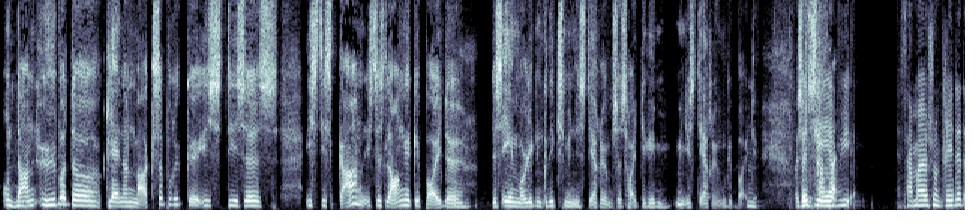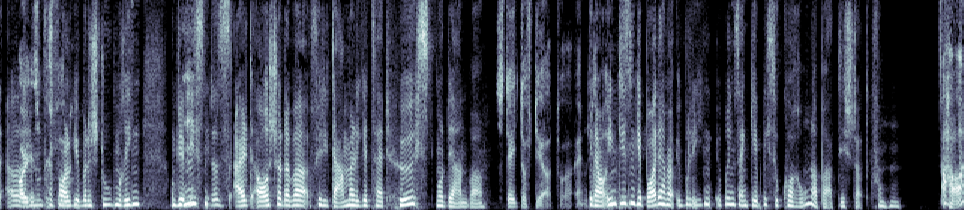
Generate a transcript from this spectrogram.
Und mhm. dann über der kleinen Maxerbrücke ist dieses, ist das gar, ist das lange Gebäude des ehemaligen Kriegsministeriums, das heutige Ministeriumgebäude. Mhm. Also das, das haben wir, das haben wir ja schon geredet äh, in unserer Folge über den Stubenring. Und wir mhm. wissen, dass es alt ausschaut, aber für die damalige Zeit höchst modern war. State of the Art war. Einfach. Genau, in diesem Gebäude haben übrigens angeblich so Corona-Partys stattgefunden. Aha,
